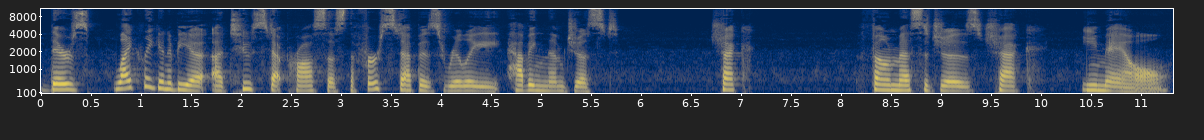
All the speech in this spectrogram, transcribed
there's likely going to be a, a two step process. The first step is really having them just check phone messages, check email,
